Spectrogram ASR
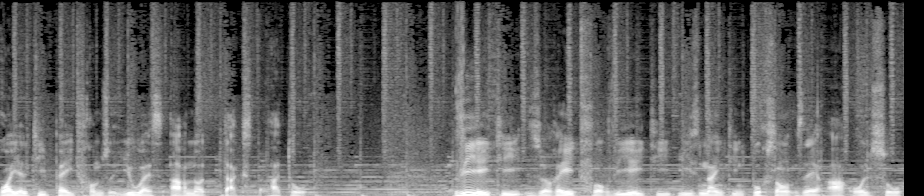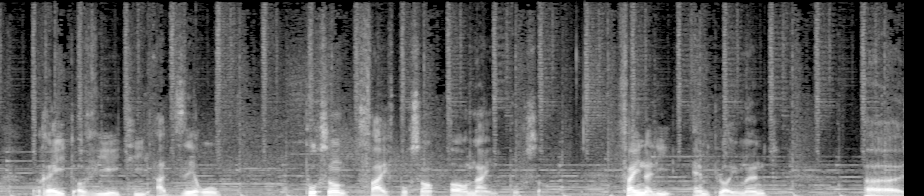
Royalty paid from the US are not taxed at all. VAT, the rate for VAT is 19%. There are also rate of VAT at 0%, 5% or 9%. Finally, employment. Uh,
